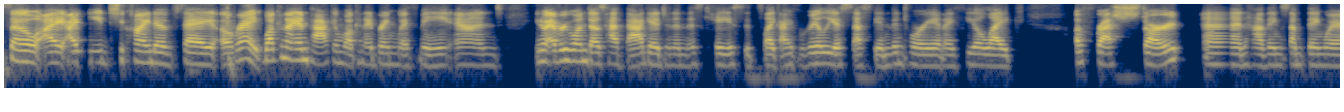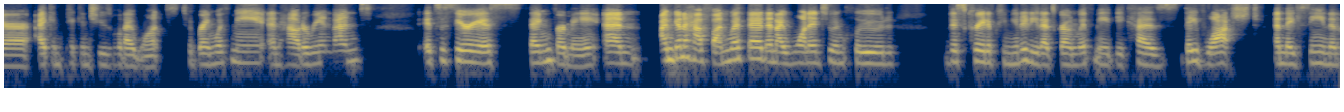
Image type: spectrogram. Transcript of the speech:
So I, I need to kind of say, all right, what can I unpack and what can I bring with me? And, you know, everyone does have baggage. And in this case, it's like I've really assessed the inventory and I feel like a fresh start and having something where I can pick and choose what I want to bring with me and how to reinvent. It's a serious thing for me. And I'm going to have fun with it. And I wanted to include this creative community that's grown with me because they've watched and they've seen and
